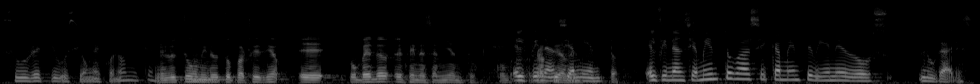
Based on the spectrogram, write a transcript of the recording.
su retribución económica. En el último minuto, Patricia, eh, el financiamiento. El financiamiento. El financiamiento básicamente viene de dos lugares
